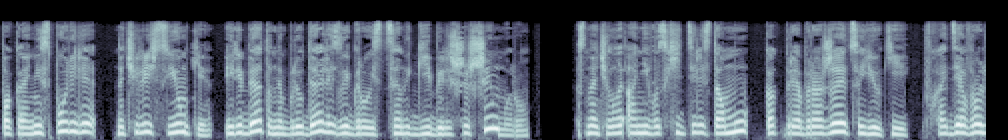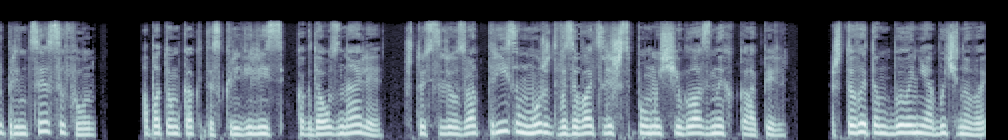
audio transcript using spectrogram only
Пока они спорили, начались съемки, и ребята наблюдали за игрой сцены гибели Шишимару. Сначала они восхитились тому, как преображается Юки, входя в роль принцессы Фун. А потом как-то скривились, когда узнали, что слезы актрисы может вызывать лишь с помощью глазных капель. Что в этом было необычного,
